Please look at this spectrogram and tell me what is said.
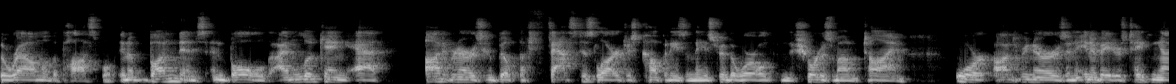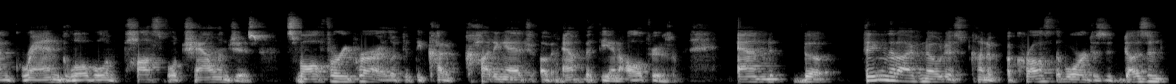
the realm of the possible. In abundance and bold, I'm looking at entrepreneurs who built the fastest, largest companies in the history of the world in the shortest amount of time, or entrepreneurs and innovators taking on grand, global, impossible challenges. Small Furry Prayer, I looked at the kind of cutting edge of empathy and altruism. And the thing that I've noticed kind of across the board is it doesn't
